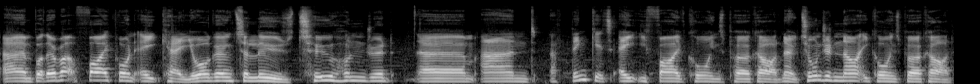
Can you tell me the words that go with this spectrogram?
Um, but they're about 5.8k. You are going to lose 200 um, and I think it's 85 coins per card. No, 290 coins per card.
